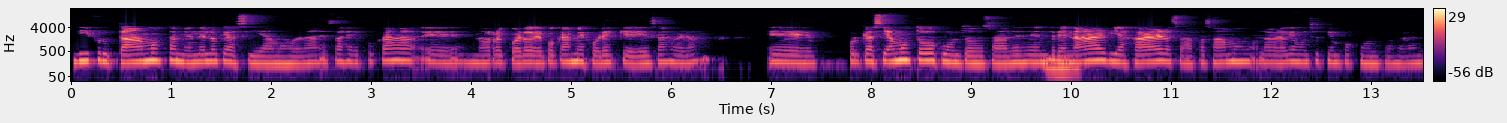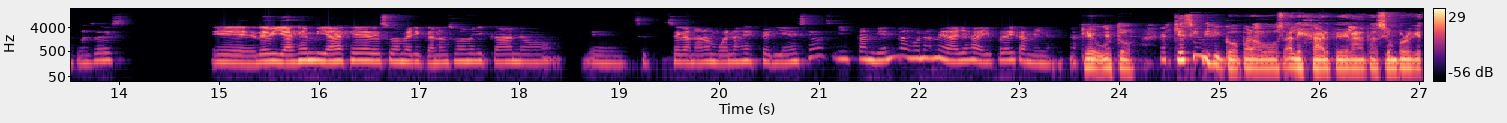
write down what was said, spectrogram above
disfrutábamos también de lo que hacíamos, ¿verdad? Esas épocas, eh, no recuerdo épocas mejores que esas, ¿verdad? Eh, porque hacíamos todo juntos, o sea, desde entrenar, viajar, o sea, pasábamos la verdad que mucho tiempo juntos, ¿verdad? Entonces, eh, de viaje en viaje, de sudamericano en sudamericano, eh, se, ganaron buenas experiencias y también algunas medallas ahí por el camino. Qué gusto. ¿Qué significó para vos alejarte de la natación? Porque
